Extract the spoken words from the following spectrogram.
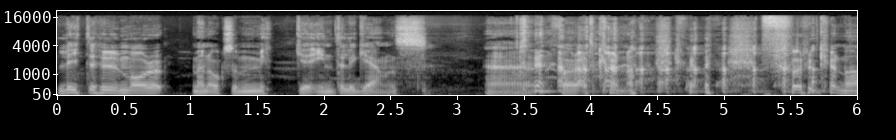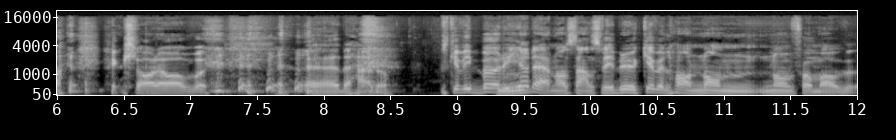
lite humor, men också mycket intelligens. Eh, för, att kunna, för att kunna klara av eh, det här. Då. Ska vi börja Mm. där någonstans? Vi brukar väl ha någon, någon form av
